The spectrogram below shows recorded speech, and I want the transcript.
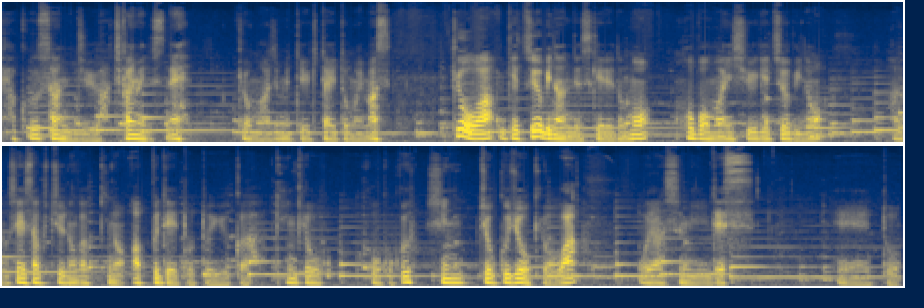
138回目ですね。今日も始めていきたいと思います。今日は月曜日なんですけれどもほぼ毎週月曜日のあの制作中の楽器のアップデートというか近況報告進捗状況はお休みです。えっ、ー、と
